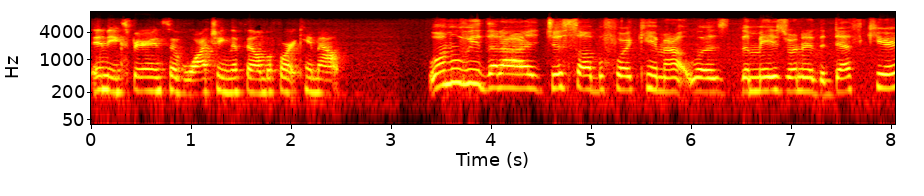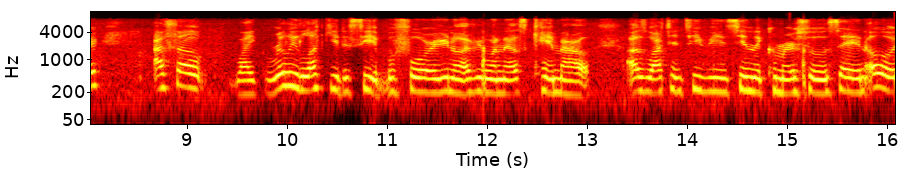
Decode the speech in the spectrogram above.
in the experience of watching the film before it came out? One movie that I just saw before it came out was The Maze Runner: The Death Cure. I felt like really lucky to see it before you know everyone else came out. I was watching TV and seeing the commercials saying, "Oh,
